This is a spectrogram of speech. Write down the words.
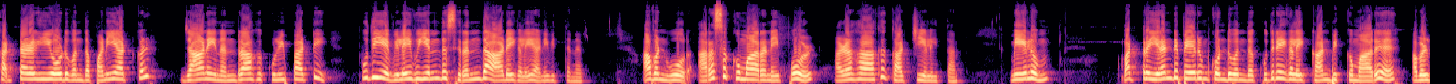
கட்டழகியோடு வந்த பணியாட்கள் ஜானை நன்றாக குளிப்பாட்டி புதிய விலை உயர்ந்த சிறந்த ஆடைகளை அணிவித்தனர். அவன் ஓர் அரசகுமாரனைப் போல் அழகாக காட்சியளித்தான். மேலும் மற்ற இரண்டு பேரும் கொண்டு வந்த குதிரைகளை காண்பிக்குமாறு அவள்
